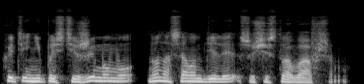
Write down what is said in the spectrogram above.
хоть и непостижимому, но на самом деле существовавшему.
